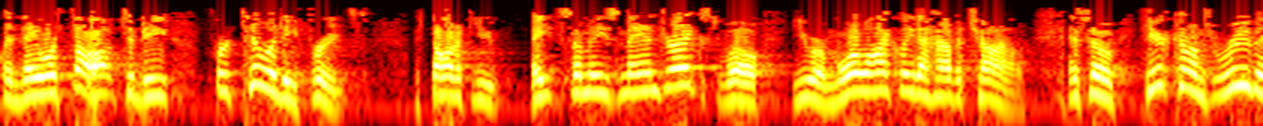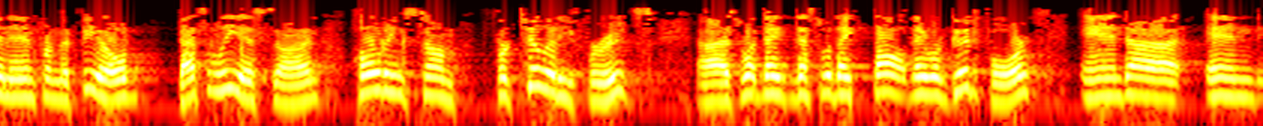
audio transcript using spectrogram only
And they were thought to be fertility fruits. They thought if you ate some of these mandrakes, well, you were more likely to have a child. And so here comes Reuben in from the field, that's Leah's son, holding some fertility fruits. Uh, what they that's what they thought they were good for. And uh, and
